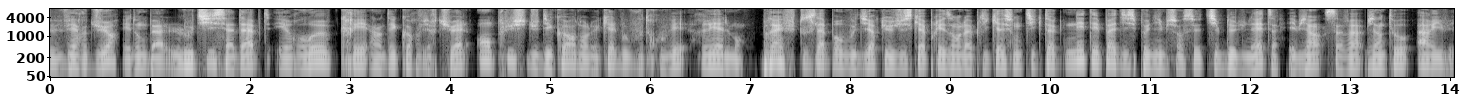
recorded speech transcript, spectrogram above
verdure et donc bah, l'outil s'adapte et recrée un décor virtuel en plus du décor dans lequel vous vous trouvez réellement. Bref, tout cela pour vous dire que jusqu'à présent l'application TikTok n'était pas disponible sur ce type de lunettes, eh bien ça va bientôt arriver.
